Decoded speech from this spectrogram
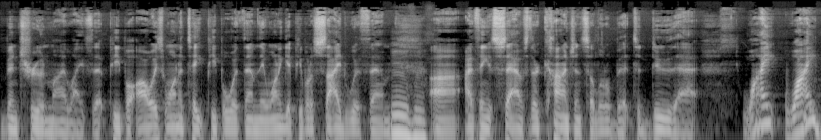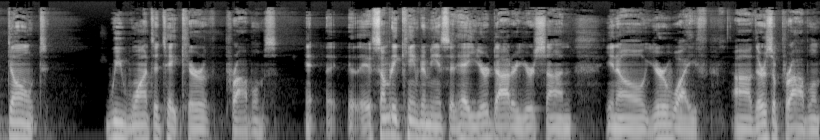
been true in my life that people always want to take people with them. They want to get people to side with them. Uh, I think it salves their conscience a little bit to do that. Why why don't we want to take care of problems. If somebody came to me and said, "Hey, your daughter, your son, you know, your wife, uh, there's a problem,"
